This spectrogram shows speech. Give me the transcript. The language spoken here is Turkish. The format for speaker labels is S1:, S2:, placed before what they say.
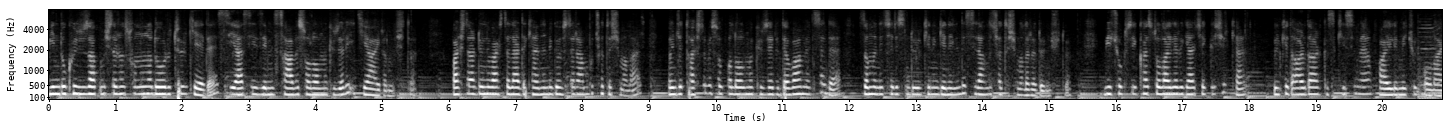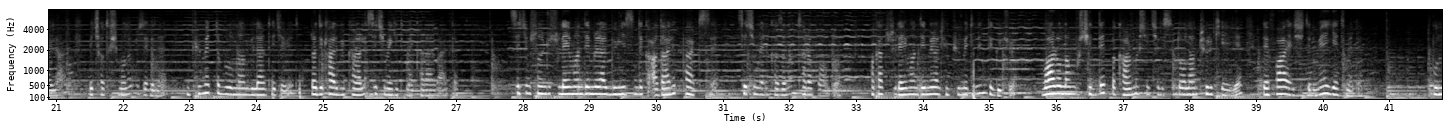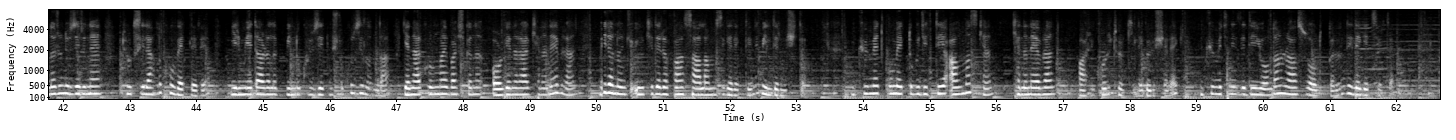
S1: 1960'ların sonuna doğru Türkiye'de siyasi zemin sağ ve sol olmak üzere ikiye ayrılmıştı. Başlarda üniversitelerde kendini gösteren bu çatışmalar önce taşlı ve sopalı olmak üzere devam etse de zaman içerisinde ülkenin genelinde silahlı çatışmalara dönüştü. Birçok suikast olayları gerçekleşirken ülkede ardı arkası kesilmeyen faili meçhul olaylar ve çatışmalar üzerine hükümette bulunan Bülent Ecevit radikal bir kararla seçime gitmeye karar verdi. Seçim sonucu Süleyman Demirel bünyesindeki Adalet Partisi seçimleri kazanan taraf oldu. Fakat Süleyman Demirel hükümetinin de gücü var olan bu şiddet ve karmaşa içerisinde olan Türkiye'yi refah eriştirmeye yetmedi. Bunların üzerine Türk Silahlı Kuvvetleri 27 Aralık 1979 yılında Genelkurmay Başkanı Orgeneral Kenan Evren bir an önce ülkede refahın sağlanması gerektiğini bildirmişti. Hükümet bu mektubu ciddiye almazken Kenan Evren Fahri Korutürk ile görüşerek hükümetin izlediği yoldan rahatsız olduklarını dile getirdi.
